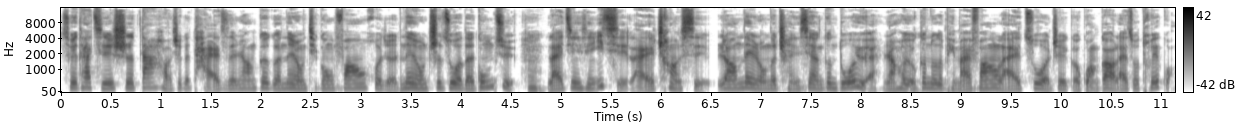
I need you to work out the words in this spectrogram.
所以它其实是搭好这个台子，让各个内容提供方或者内容制作的工具，嗯来进行一起来唱戏，让内容的呈现更多元，然后有更多的品牌方来做这个广告，来做推广。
